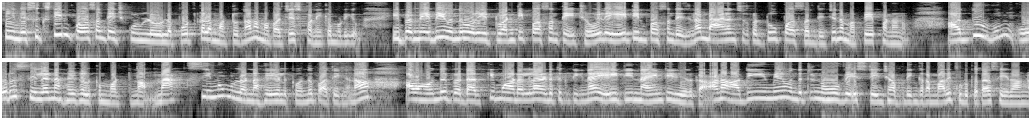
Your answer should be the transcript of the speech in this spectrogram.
ஸோ இந்த சிக்ஸ்டீன் பர்சன்டேஜ்க்குள்ள உள்ள பொருட்களை மட்டும்தான் நம்ம பர்ச்சேஸ் பண்ணிக்க முடியும். இப்போ மேபி வந்து ஒரு டுவெண்ட்டி பர்சன்டேஜோ இல்லை எயிட்டீன் பர்சன்டேஜ்னா பேலன்ஸ் இருக்க டூ பர்சன்டேஜ் நம்ம பே பண்ணணும். அதுவும் ஒரு சில நகைகளுக்கு மட்டும்தான். மேக்ஸிமம் உள்ள நகைகளுக்கு வந்து பார்த்தீங்கன்னா அவங்க வந்து இப்போ டர்க்கி மாடல்லாம் எடுத்துக்கிட்டிங்கன்னா எயிட்டீன் நைன்டீன் இருக்கா. ஆனால் அதையுமே வந்துட்டு நோ வேஸ்டேஜ் அப்படிங்கிற மாதிரி கொடுக்க தான் செய்கிறாங்க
